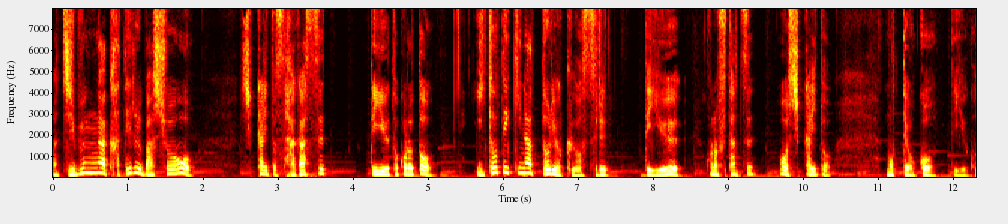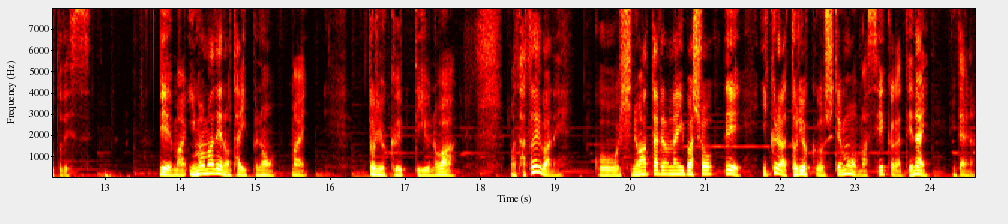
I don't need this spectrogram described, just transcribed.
まあ、自分が勝てる場所をしっかりと探すっていうところと意図的な努力をするっていうこの2つをしっかりと持っておこうっていうことです。で、まあ、今までのタイプの、まあ、努力っていうのは、まあ、例えばねこう日の当たらない場所でいくら努力をしても、まあ、成果が出ないみたいな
